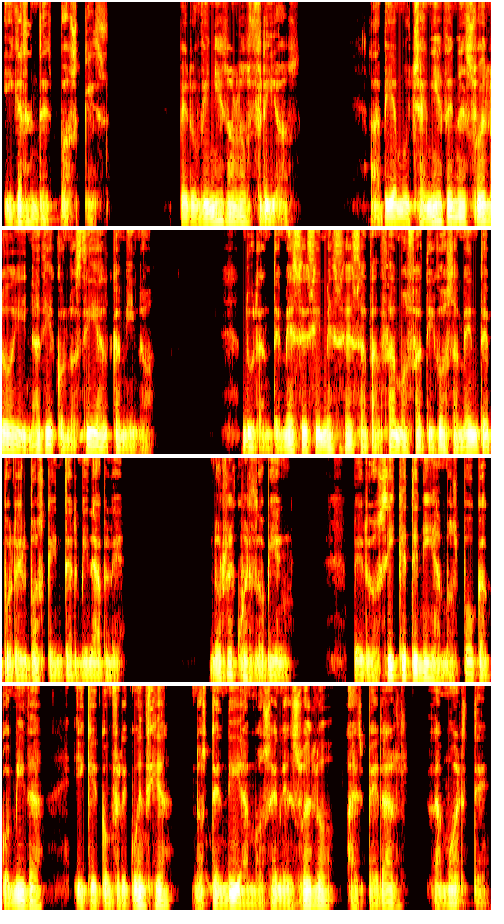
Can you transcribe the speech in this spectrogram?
y grandes bosques. Pero vinieron los fríos. Había mucha nieve en el suelo y nadie conocía el camino. Durante meses y meses avanzamos fatigosamente por el bosque interminable. No recuerdo bien, pero sí que teníamos poca comida y que con frecuencia nos tendíamos en el suelo a esperar la muerte.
